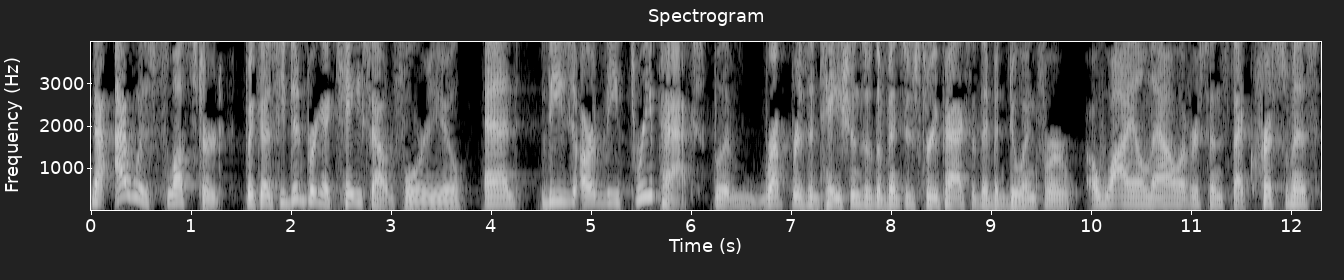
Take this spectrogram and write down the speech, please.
Now, I was flustered because he did bring a case out for you, and these are the three packs, the representations of the vintage three packs that they've been doing for a while now, ever since that Christmas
